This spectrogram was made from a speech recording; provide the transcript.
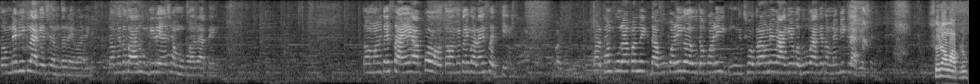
તો અમને બીક લાગે છે અંદર રહેવાની? તો અમે તો બહાર ઊંઘી રહ્યા છે અમુક વાર રાતે. તો અમને કઈ સહાય આપો તો અમે કઈ બનાવી શકીએ. પ્રથમ પૂરા પણ એક ધાબુ પડી ગયું તો પડી છોકરાઓને વાગે બધું વાગે તમને બીક લાગે છે? શું નામ આપણું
